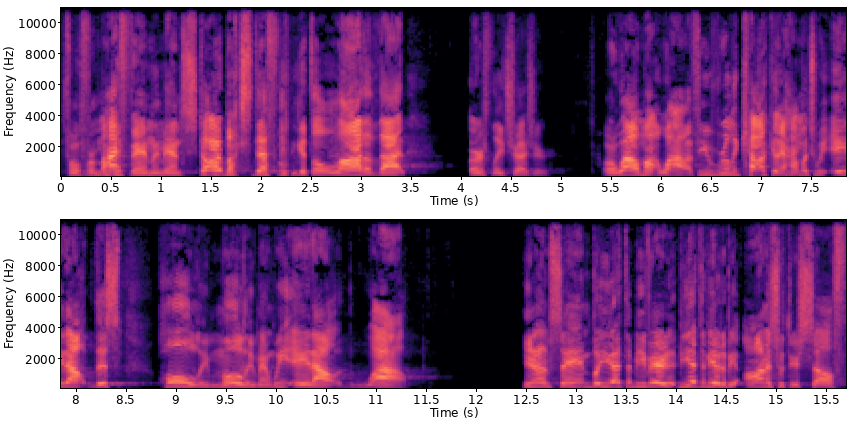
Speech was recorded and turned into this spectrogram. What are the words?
for, for my family, man, Starbucks definitely gets a lot of that earthly treasure. Or wow, my, wow, if you really calculate how much we ate out this, holy moly, man, we ate out, wow. You know what I'm saying? But you have to be very, you have to be able to be honest with yourself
